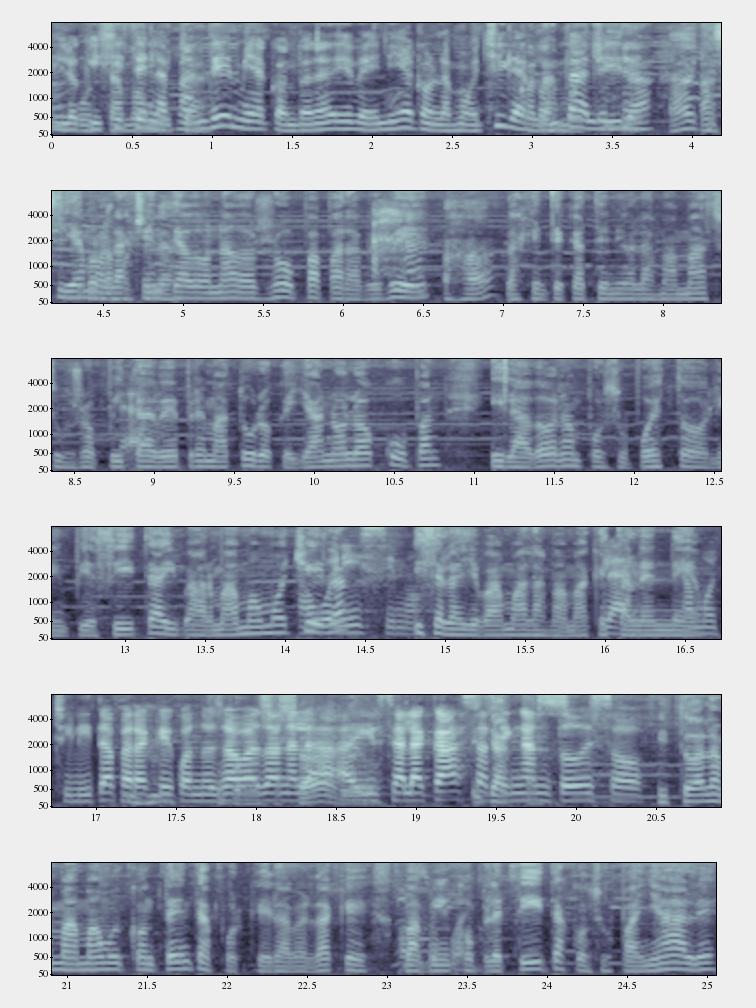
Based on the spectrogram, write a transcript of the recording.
Y lo que hiciste en la pandemia, cuando nadie venía con las mochilas, con, las mochilas, hacíamos, la, gente ha donado ropa para bebé, la gente que ha tenido las mamás sus ropitas de bebé prematuro que ya no la ocupan y la donan, por supuesto, limpiecita y armamos mochila y se la llevamos a las mamás que están en neo. La mochilita para que cuando ya vayan a, irse a la casa tengan todo eso. Y todas las mamás muy contentas porque la verdad que van bien completitas con sus pañales.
